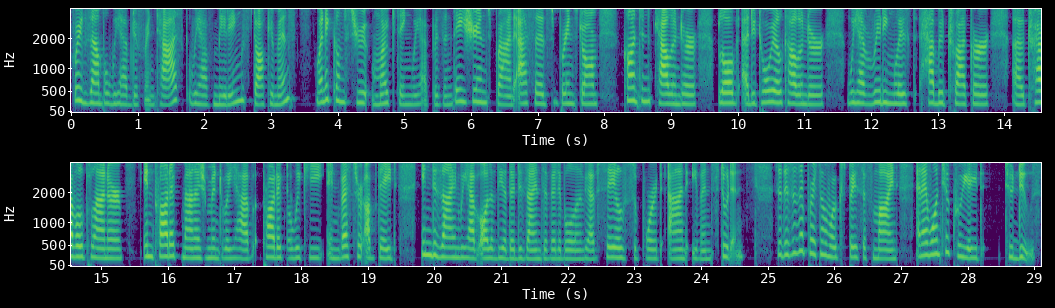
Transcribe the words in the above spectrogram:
For example, we have different tasks, we have meetings, documents. When it comes to marketing, we have presentations, brand assets, brainstorm, content calendar, blog editorial calendar. We have reading list, habit tracker, uh, travel planner, in product management, we have product wiki, investor update. In design, we have all of the other designs available, and we have sales, support, and even student. So, this is a personal workspace of mine, and I want to create to dos.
